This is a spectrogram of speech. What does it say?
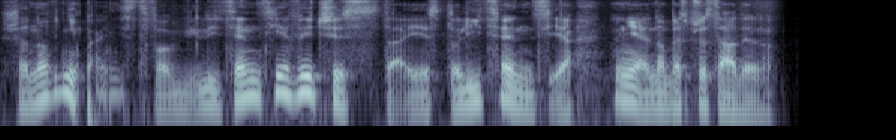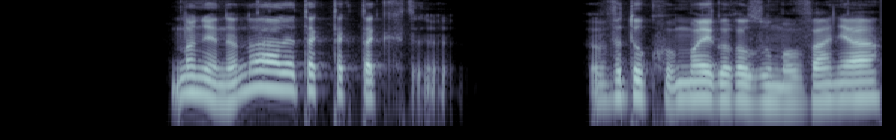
Szanowni Państwo, licencję wyczysta, jest to licencja. No nie, no bez przesady. No. No nie, no, no ale tak, tak, tak. Według mojego rozumowania,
